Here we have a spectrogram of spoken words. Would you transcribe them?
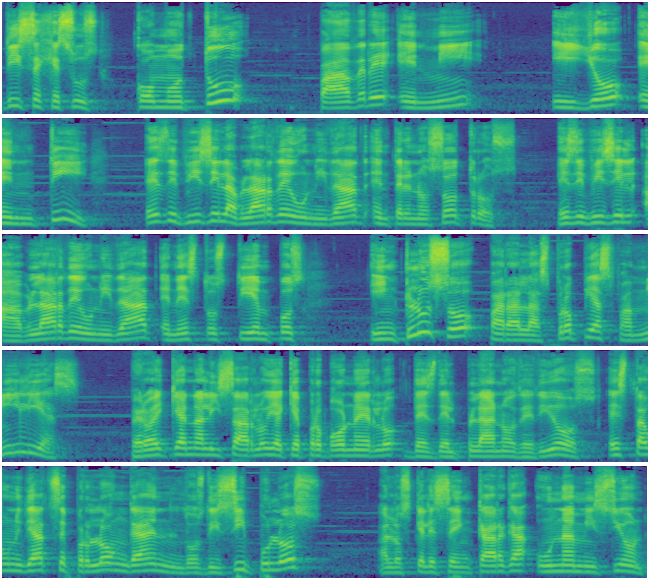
Dice Jesús, como tú, Padre, en mí y yo en ti. Es difícil hablar de unidad entre nosotros. Es difícil hablar de unidad en estos tiempos, incluso para las propias familias. Pero hay que analizarlo y hay que proponerlo desde el plano de Dios. Esta unidad se prolonga en los discípulos a los que les encarga una misión,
